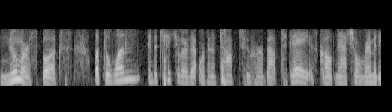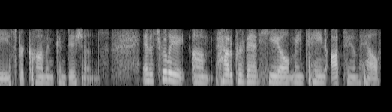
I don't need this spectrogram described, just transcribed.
numerous books, but the one in particular that we're going to talk to her about today is called Natural Remedies for Common Conditions. And it's really um, how to prevent, heal, maintain optimum health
